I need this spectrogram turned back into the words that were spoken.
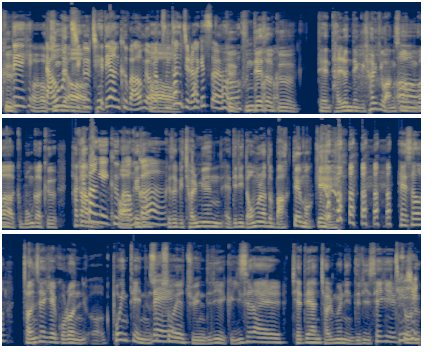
그, 군대 에 어, 어, 나온 군대, 어. 지금 제대한 그 마음이 얼마나 어. 분탕질을 하겠어요. 그 군대에서 그 된 단련된 그 혈기 왕성과 그 뭔가 그 하가 어. 해방의 그 어, 마음과 그래서, 그래서 그 젊은 애들이 너무나도 막대 먹게 해서 전 세계 그런 어, 포인트에 있는 네. 숙소의 주인들이 그 이스라엘 제대한 젊은이들이 세계 일주 제일.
